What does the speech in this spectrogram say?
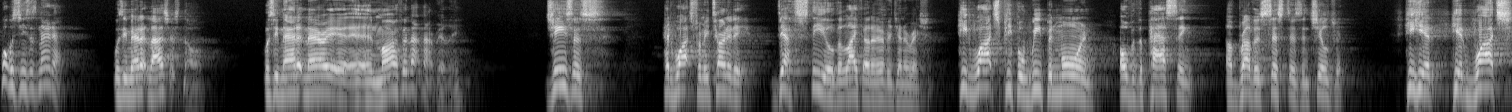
What was Jesus mad at? Was he mad at Lazarus? No. Was he mad at Mary and Martha? Not, not really. Jesus had watched from eternity death steal the life out of every generation. He'd watched people weep and mourn over the passing of brothers, sisters, and children. He, he, had, he had watched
